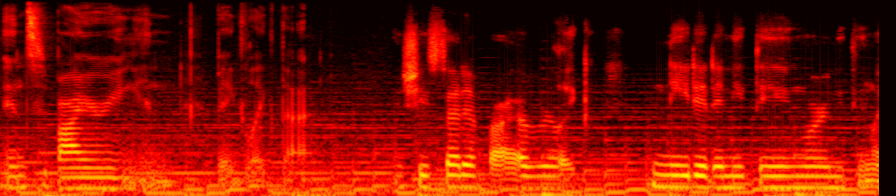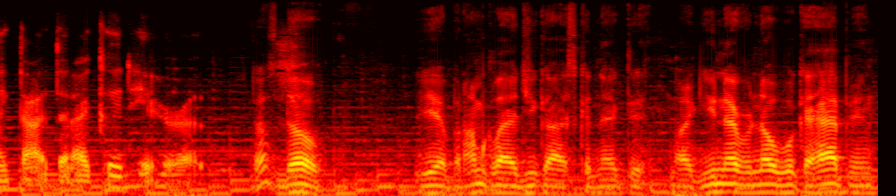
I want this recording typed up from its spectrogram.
inspiring and big like that. And she said if I ever like needed anything or anything like that, that I could hit her up. That's dope. Yeah, but I'm glad you guys connected. Like you never know what could happen.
